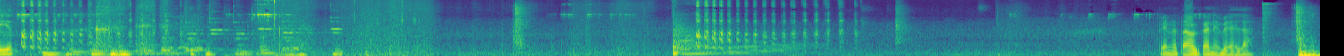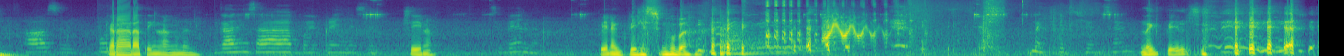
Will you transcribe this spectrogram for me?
Ayot. Pinatawag ka ni Bella? Ah, sir. Kararating lang nun. Galing sa boyfriend niya, sir. Sino? Si Bella. Pinagpilis mo ba? Nag-kiss yun, sir. Nagpils?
